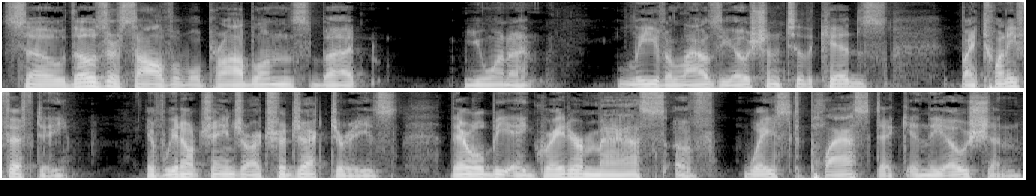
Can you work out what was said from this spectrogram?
So those are solvable problems, but you want to leave a lousy ocean to the kids. By 2050, if we don't change our trajectories, there will be a greater mass of waste plastic in the ocean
